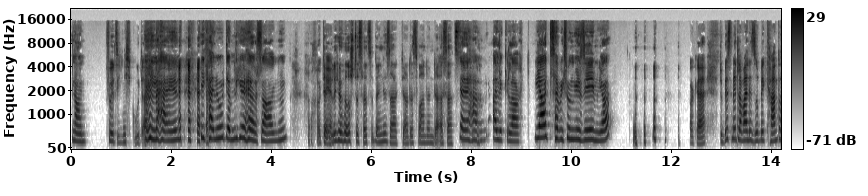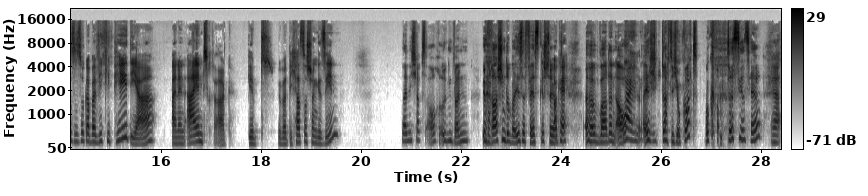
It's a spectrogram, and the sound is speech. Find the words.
nein. Fühlt sich nicht gut an. Nein. Ich kann nur dämliche Herr sagen. Der Okay. ehrliche Hirsch, das hat sie dann gesagt. Ja, das war dann der Ersatz. Da haben alle gelacht. Ja, das habe ich schon gesehen, ja. Okay. Du bist mittlerweile so bekannt, dass es sogar bei Wikipedia einen Eintrag gibt über dich. Hast du das schon gesehen? Nein, ich habe es auch irgendwann überraschenderweise festgestellt. Okay. Äh, war dann auch, Nein. echt, dachte ich, oh Gott, wo kommt das jetzt her? Ja.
